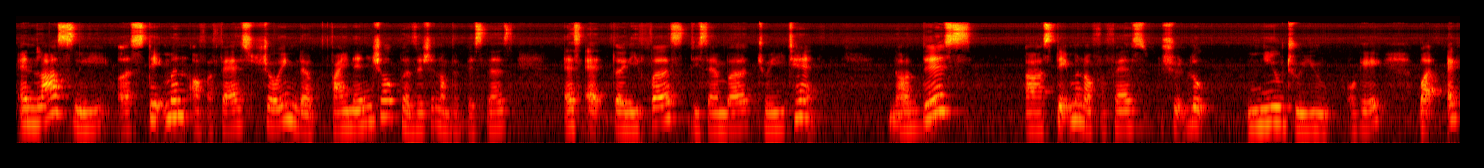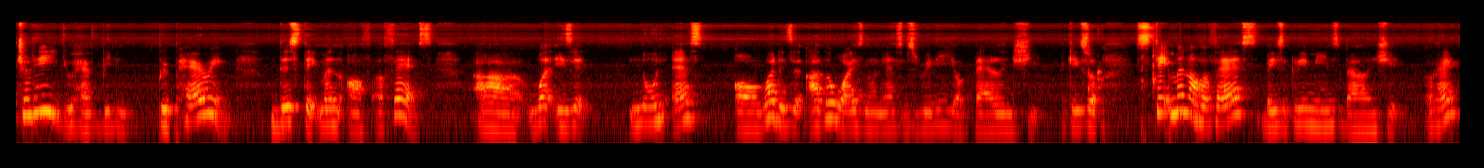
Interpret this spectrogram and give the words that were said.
And lastly, a statement of affairs showing the financial position of the business as at 31st December 2010. Now, this uh, statement of affairs should look new to you, okay? But actually, you have been preparing this statement of affairs. Uh, what is it known as or what is it otherwise known as is really your balance sheet. Okay, so statement of affairs basically means balance sheet. Okay,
